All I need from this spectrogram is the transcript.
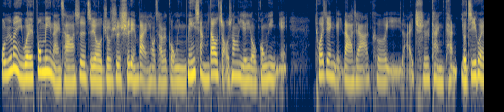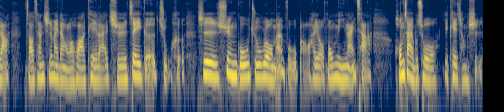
我原本以为蜂蜜奶茶是只有就是十点半以后才会供应，没想到早上也有供应诶，推荐给大家可以来吃看看，有机会啦。早餐吃麦当劳的话，可以来吃这个组合，是菌菇猪肉满福包，还有蜂蜜奶茶，红茶也不错，也可以尝试。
